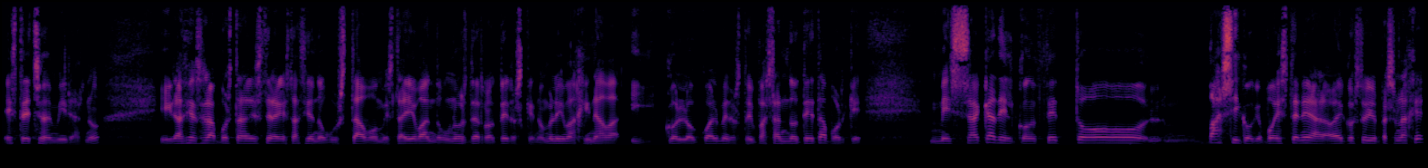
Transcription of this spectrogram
estrecho de miras, ¿no? Y gracias a la puesta en escena que está haciendo Gustavo, me está llevando unos derroteros que no me lo imaginaba y con lo cual me lo estoy pasando teta porque me saca del concepto básico que puedes tener a la hora de construir el personaje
